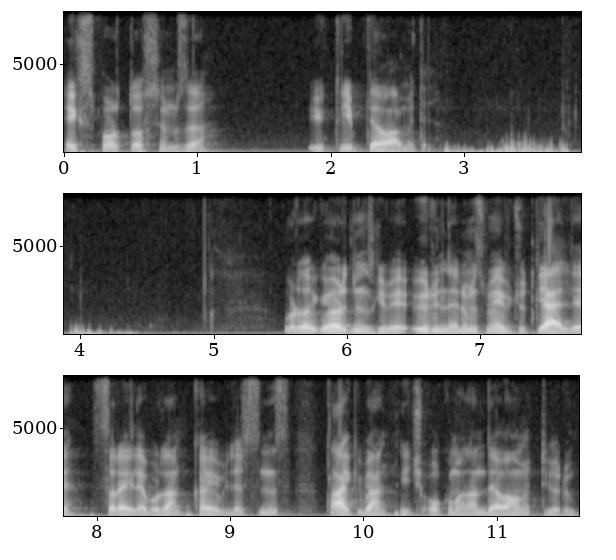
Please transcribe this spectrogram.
export dosyamıza yükleyip devam edelim. Burada gördüğünüz gibi ürünlerimiz mevcut geldi. Sırayla buradan kayabilirsiniz. Ta ki ben hiç okumadan devam ediyorum.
